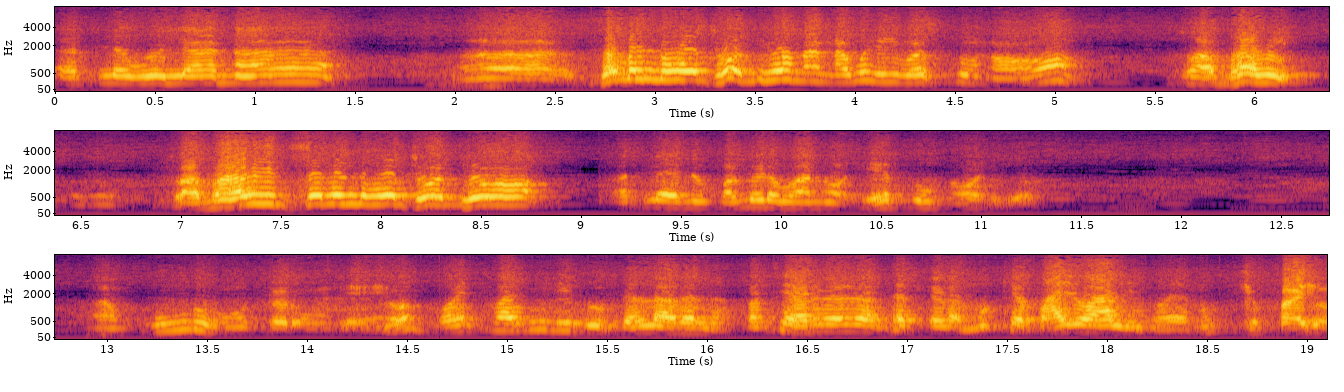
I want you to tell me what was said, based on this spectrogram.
એટલે ઓલાના સંબંધ ઓછો થયો ને નબળી વસ્તુ નો સ્વાભાવિક. સ્વાભાવિક સંબંધ ઓછો થયો, એટલે એને બગડવાનો હેતુ ન રહ્યો. ઊંડું ઉતરવું છે. મુખ્ય પાયો આ લીધો મુખ્ય પાયો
